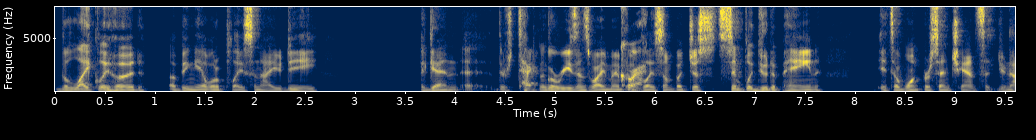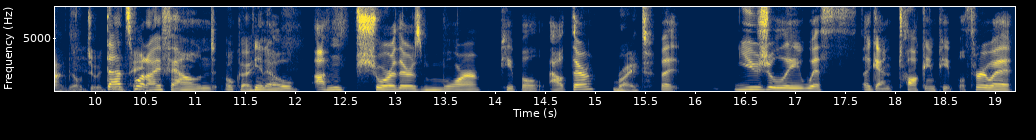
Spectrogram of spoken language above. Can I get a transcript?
the likelihood of being able to place an IUD. Again, uh, there's technical reasons why you might Correct. place them, but just simply due to pain, it's a 1% chance that you're not going to be able to do it. That's what I found. Okay. You know, I'm sure there's more people out there. Right. But usually with, again, talking people through it.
